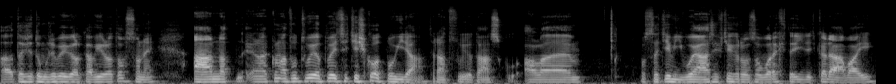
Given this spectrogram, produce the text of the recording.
A, takže to může být velká výhoda toho Sony. A na, na, na tu tvoji odpověď se těžko odpovídá, teda na tu tvoji otázku, ale v podstatě vývojáři v těch rozhovorech, který teďka dávají,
